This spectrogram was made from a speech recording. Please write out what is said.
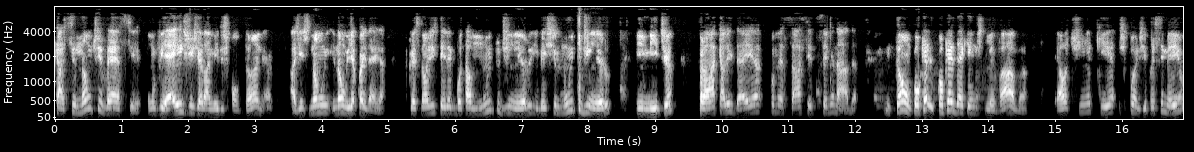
Cara, se não tivesse um viés de gerar mídia espontânea, a gente não, não ia com a ideia. Porque senão a gente teria que botar muito dinheiro, investir muito dinheiro em mídia para aquela ideia começar a ser disseminada. Então, qualquer, qualquer ideia que a gente levava, ela tinha que expandir para esse meio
